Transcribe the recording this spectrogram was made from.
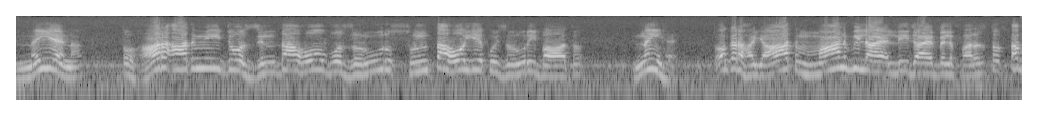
نہیں ہے نا۔ تو ہر آدمی جو زندہ ہو، وہ ضرور سنتا ہو، یہ کوئی ضروری بات نہیں ہے۔ تو اگر حیات مان بھی لی جائے بالفرض، تو تب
